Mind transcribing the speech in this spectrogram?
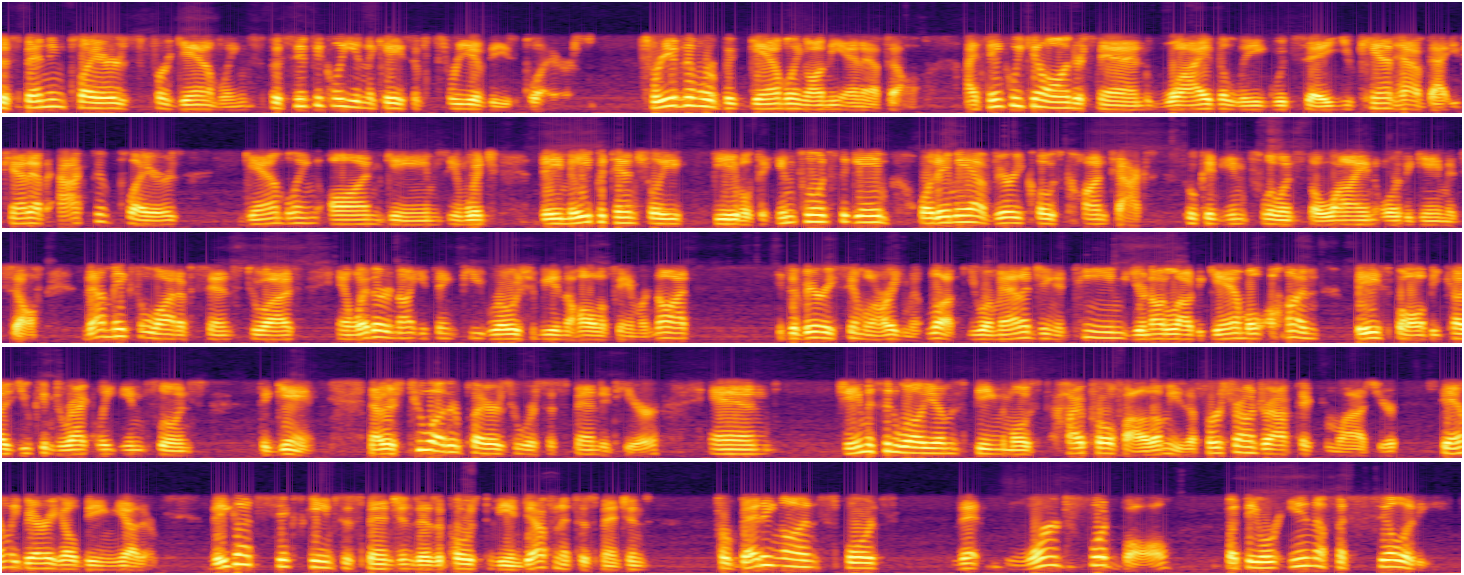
suspending players for gambling, specifically in the case of three of these players Three of them were gambling on the NFL. I think we can all understand why the league would say you can't have that. You can't have active players gambling on games in which they may potentially be able to influence the game or they may have very close contacts who can influence the line or the game itself. That makes a lot of sense to us. And whether or not you think Pete Rose should be in the Hall of Fame or not, it's a very similar argument. Look, you are managing a team. You're not allowed to gamble on baseball because you can directly influence the game. Now, there's two other players who were suspended here, and Jameson Williams being the most high profile of them. He's a first round draft pick from last year. Stanley Berryhill being the other. They got six game suspensions as opposed to the indefinite suspensions for betting on sports that weren't football, but they were in a facility,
